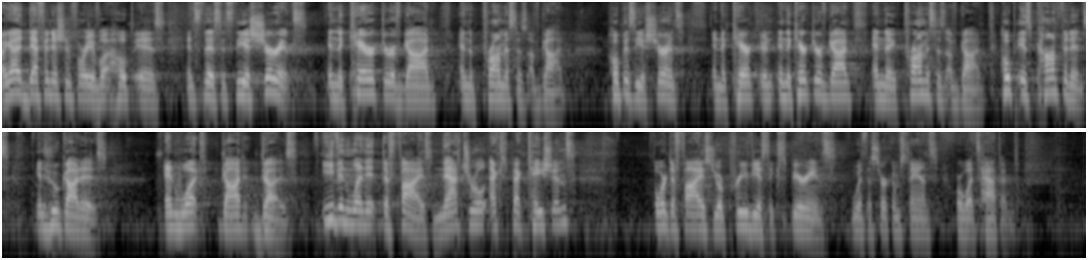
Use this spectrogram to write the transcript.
I got a definition for you of what hope is. It's this it's the assurance in the character of God and the promises of God. Hope is the assurance in the, character, in the character of God and the promises of God. Hope is confidence in who God is and what God does, even when it defies natural expectations or defies your previous experience with a circumstance or what's happened.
